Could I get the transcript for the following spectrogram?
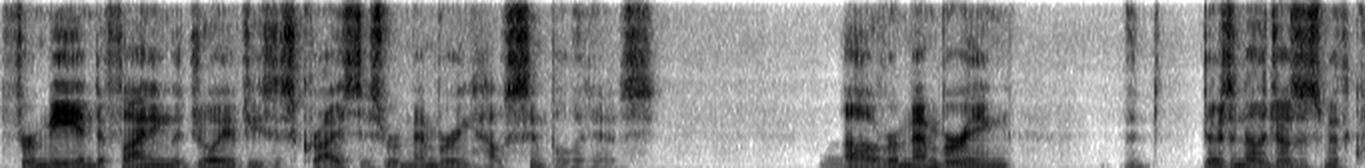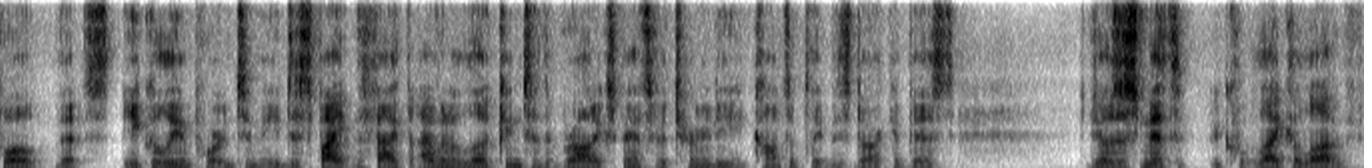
for me in defining the joy of jesus christ is remembering how simple it is. Uh, remembering there's another joseph smith quote that's equally important to me. Despite the fact that i want to look into the broad expanse of eternity and contemplate this dark abyss joseph smith like a lot of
